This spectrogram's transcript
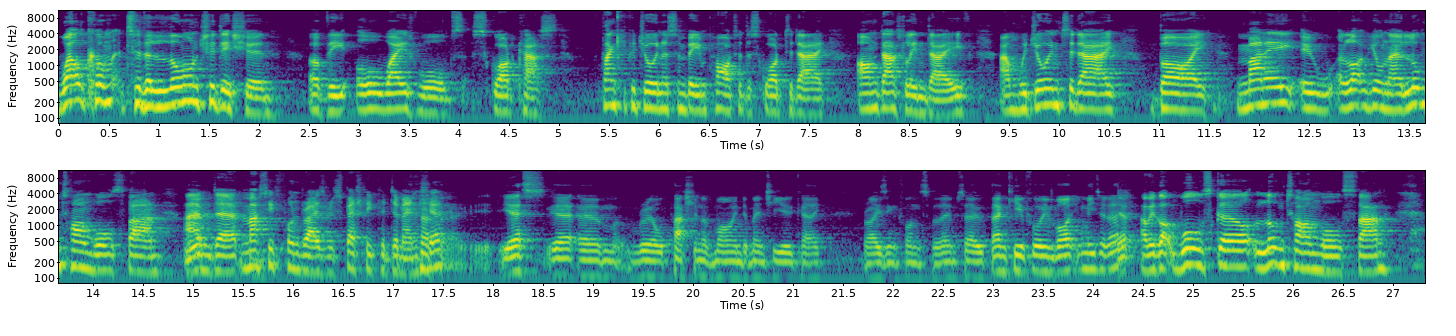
Welcome to the launch edition of the Always Wolves Squadcast. Thank you for joining us and being part of the squad today. I'm Dazzling Dave, and we're joined today by Manny, who a lot of you'll know, long-time Wolves fan and uh, massive fundraiser, especially for dementia. Yes, yeah, um, real passion of mine, Dementia UK, raising funds for them. So thank you for inviting me today. and we've got Wolves girl, long-time Wolves fan,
